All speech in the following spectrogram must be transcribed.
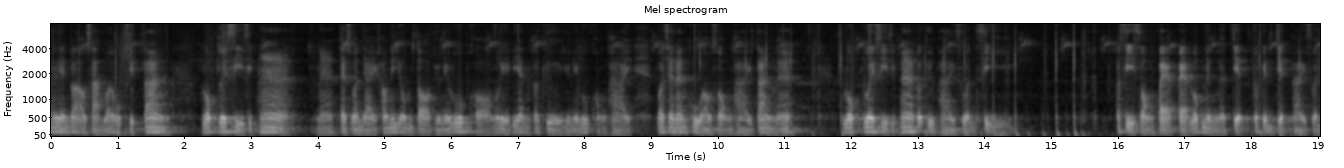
นักเรียนก็เอา 360 ตั้ง ลบด้วย 45 นะแต่ส่วนใหญ่เขานิยมตอบอยู่ในรูปของเรเดียนก็คืออยู่ในรูปของพาย เพราะฉะนั้นครูเอา2พายตั้งนะ ลบด้วย 45 ก็คือพายส่วน 4 ก็ 4 2 8 8ลบ1เหลือ 7 ก็เป็น 7 พายส่วน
